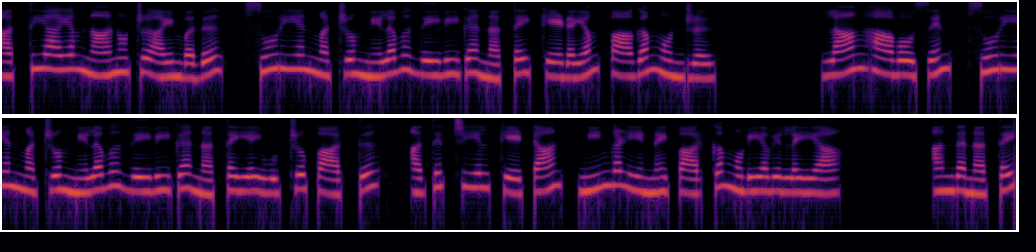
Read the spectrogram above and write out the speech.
அத்தியாயம் நாநூற்று ஐம்பது சூரியன் மற்றும் நிலவு தெய்வீக நத்தை கேடயம் பாகம் ஒன்று. லாங் ஹாவோசென் சூரியன் மற்றும் நிலவு தெய்வீக நத்தையை உற்று பார்த்து அதிர்ச்சியில் கேட்டான் நீங்கள் என்னை பார்க்க முடியவில்லையா? அந்த நத்தை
